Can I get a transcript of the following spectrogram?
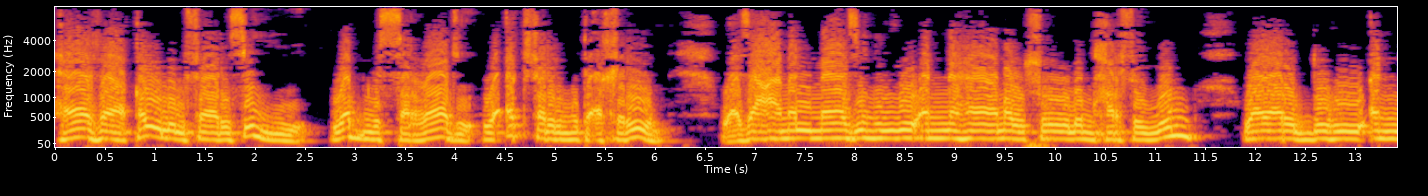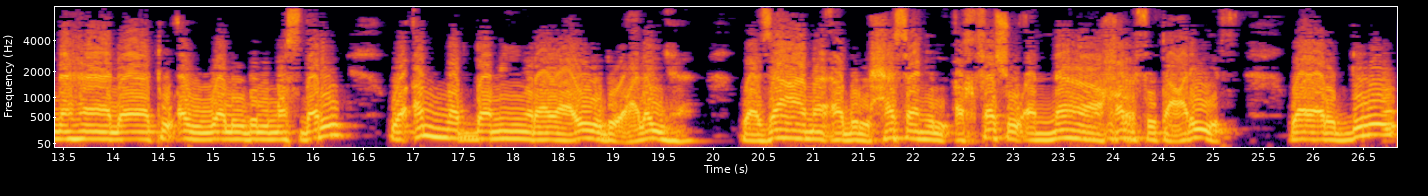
هذا قول الفارسي وابن السراج وأكثر المتأخرين. وزعم المازني أنها موصول حرفي ويرده أنها لا تؤول بالمصدر وأن الضمير يعود عليها. وزعم أبو الحسن الأخفش أنها حرف تعريف ويرده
